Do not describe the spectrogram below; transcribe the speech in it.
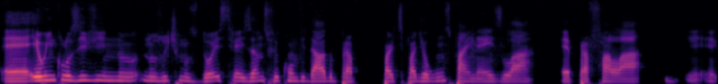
É, eu, inclusive, no, nos últimos dois, três anos, fui convidado para participar de alguns painéis lá é, para falar é,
